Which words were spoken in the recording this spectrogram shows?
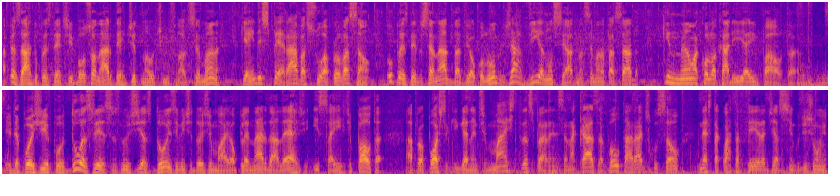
Apesar do presidente Bolsonaro ter dito no último final de semana que ainda esperava a sua aprovação. O presidente do Senado, Davi Alcolumbre, já havia anunciado na semana passada que não a colocaria em pauta. E depois de ir por duas vezes nos dias 2 e 22 de maio ao plenário da Alerj e sair de pauta, a proposta que garante mais transparência na casa voltará à discussão nesta quarta-feira, dia 5 de junho.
